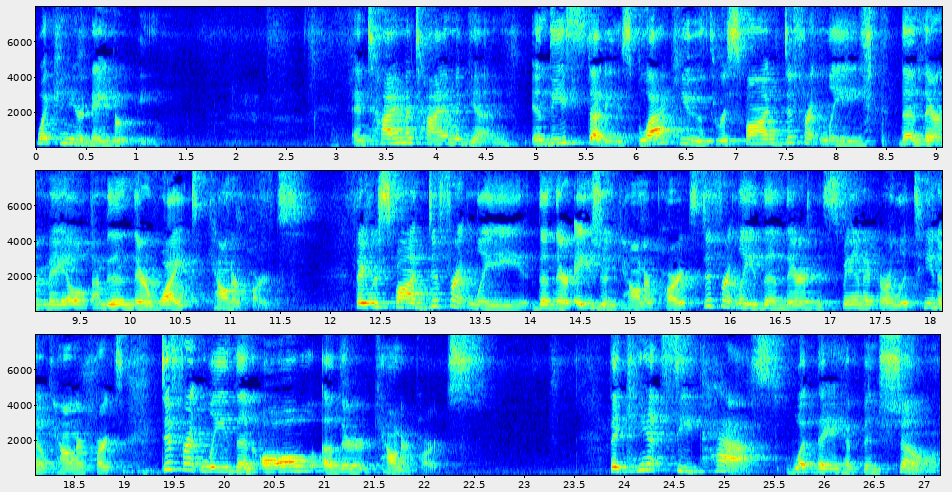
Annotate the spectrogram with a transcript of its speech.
What can your neighbor be? And time and time again, in these studies, black youth respond differently than their male, I mean, than their white counterparts. They respond differently than their Asian counterparts, differently than their Hispanic or Latino counterparts, differently than all other counterparts. They can't see past what they have been shown.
